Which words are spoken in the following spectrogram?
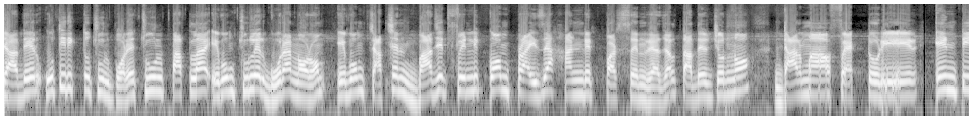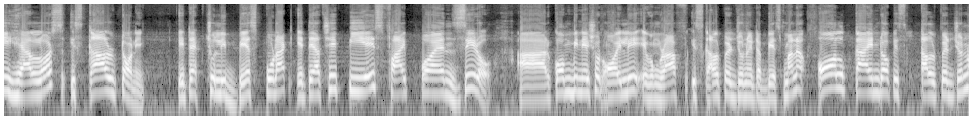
যাদের অতিরিক্ত চুল পড়ে, চুল পাতলা এবং চুলের গোড়া নরম এবং চাচ্ছেন বাজেট ফ্রেন্ডলি কম প্রাইসে হান্ড্রেড পার্সেন্ট রেজাল্ট তাদের জন্য ডার্মা ফ্যাক্টরির anti hair loss scalp tonic এটা অ্যাকচুয়ালি বেস্ট প্রোডাক্ট এতে আছে পিএইচ ফাইভ পয়েন্ট জিরো আর কম্বিনেশন অয়েলি এবং রাফ স্কাল্পের জন্য এটা বেস্ট মানে অল কাইন্ড অফ স্কাল্পের জন্য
